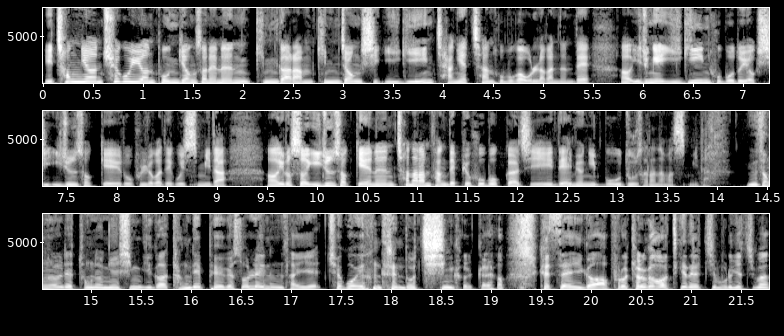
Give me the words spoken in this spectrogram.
이 청년 최고위원 본경선에는 김가람, 김정식, 이기인, 장해찬 후보가 올라갔는데 어, 이 중에 이기인 후보도 역시 이준석계로 분류가 되고 있습니다. 어, 이로써 이준석계는 천하람 당대표 후보까지 4명이 모두 살아남았습니다. 윤석열 대통령의 심기가 당대표에게 쏠려 있는 사이에 최고위원들은 놓치신 걸까요? 글쎄, 이거 앞으로 결과가 어떻게 될지 모르겠지만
